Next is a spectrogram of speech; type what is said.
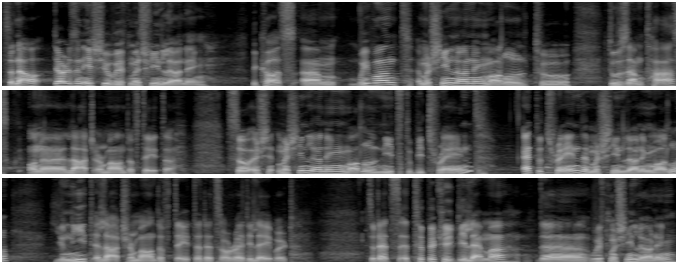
So now there is an issue with machine learning because um, we want a machine learning model to do some task on a large amount of data. So a machine learning model needs to be trained, and to train the machine learning model, you need a large amount of data that's already labeled. So that's a typical dilemma the, with machine learning.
